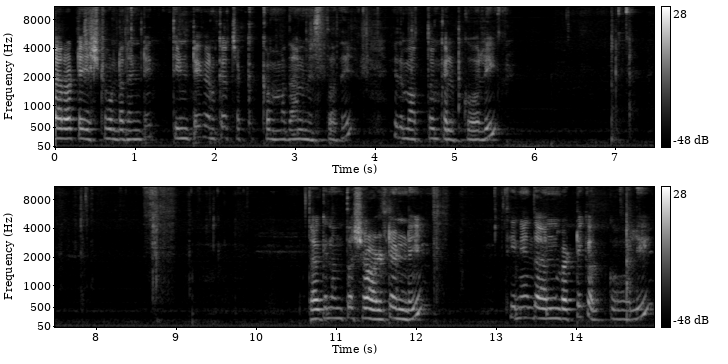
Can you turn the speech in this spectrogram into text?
చాలా టేస్ట్ ఉంటుందండి. తింటే కనుక చక్కగా కమ్మదానం ఇస్తుంది. ఇది మొత్తం కలుపుకోవాలి. తగినంత సాల్ట్ అండి. తినే దాన్ని బట్టి కలుపుకోవాలి.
